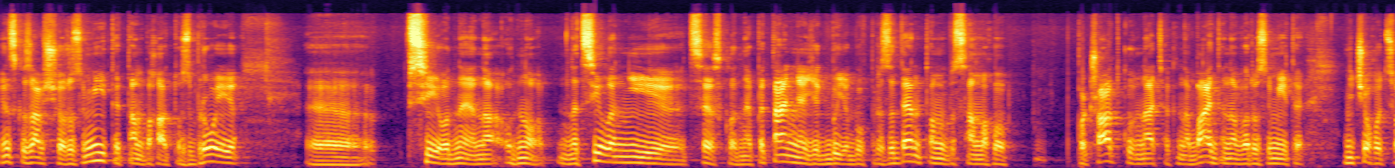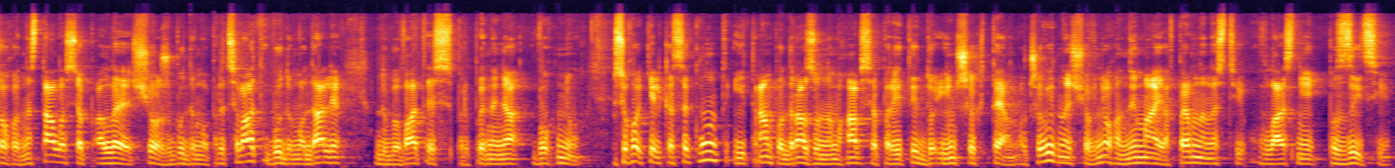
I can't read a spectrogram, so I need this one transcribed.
Він сказав, що розумієте, там багато зброї, е, всі одне на одно націлені. Це складне питання. Якби я був президентом самого початку, натяк на Байдена, ви розумієте, нічого цього не сталося б. Але що ж, будемо працювати, будемо далі добиватись припинення вогню. Всього кілька секунд, і Трамп одразу намагався перейти до інших тем. Очевидно, що в нього немає впевненості у власній позиції.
